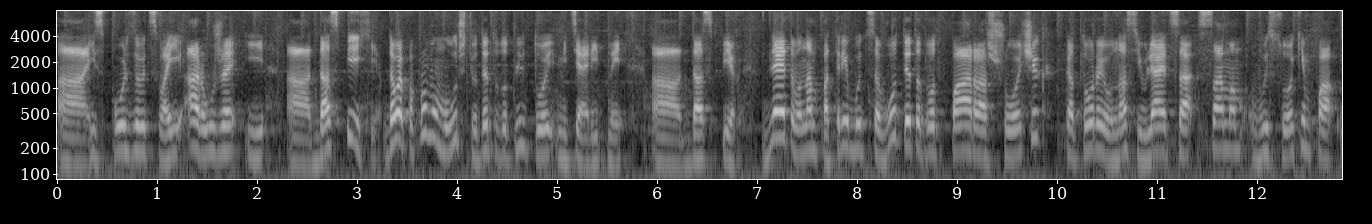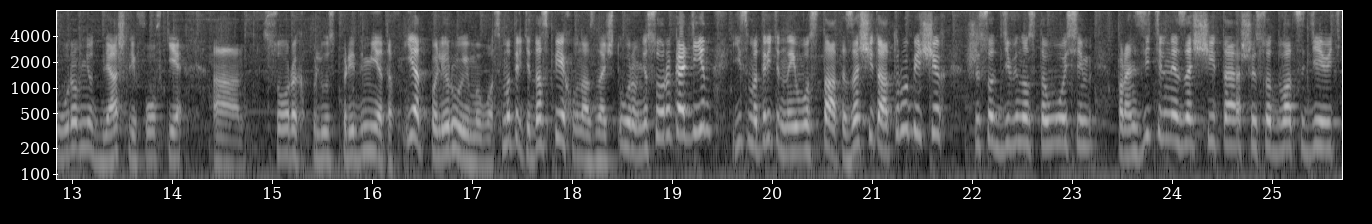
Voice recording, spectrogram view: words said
а, использовать свои оружия и а, доспехи. Давай попробуем улучшить вот этот вот литой метеоритный а, доспех. Для этого нам потребуется вот этот вот порошочек, который у нас является самым высоким по уровню для шлифовки а, 40 плюс предметов. И отполируем его. Смотрите, доспех у нас, значит, уровня 41, и смотрите на его статы. Защита от рубящих 698, пронзительная защита защита 629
